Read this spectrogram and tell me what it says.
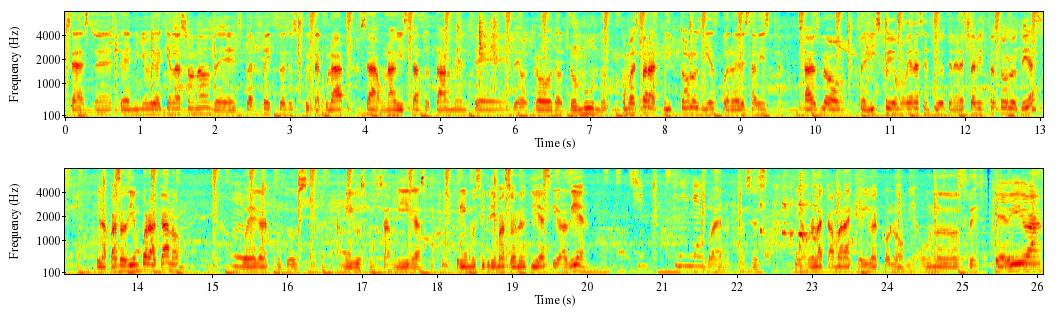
O sea, este, este niño vive aquí en la zona donde es perfecto, es espectacular. O sea, una vista totalmente de otro, de otro mundo. ¿Cómo es para ti todos los días poder ver esta vista? ¿Sabes lo feliz que yo me hubiera sentido tener esta vista todos los días? Y la pasas bien por acá, ¿no? Mm. Juegas con tus amigos, con tus amigas, con tus primos y primas todos los días y vas bien. Sí, muy bien. Bueno, entonces digamos la cámara que viva Colombia. Uno, dos, tres. Que viva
